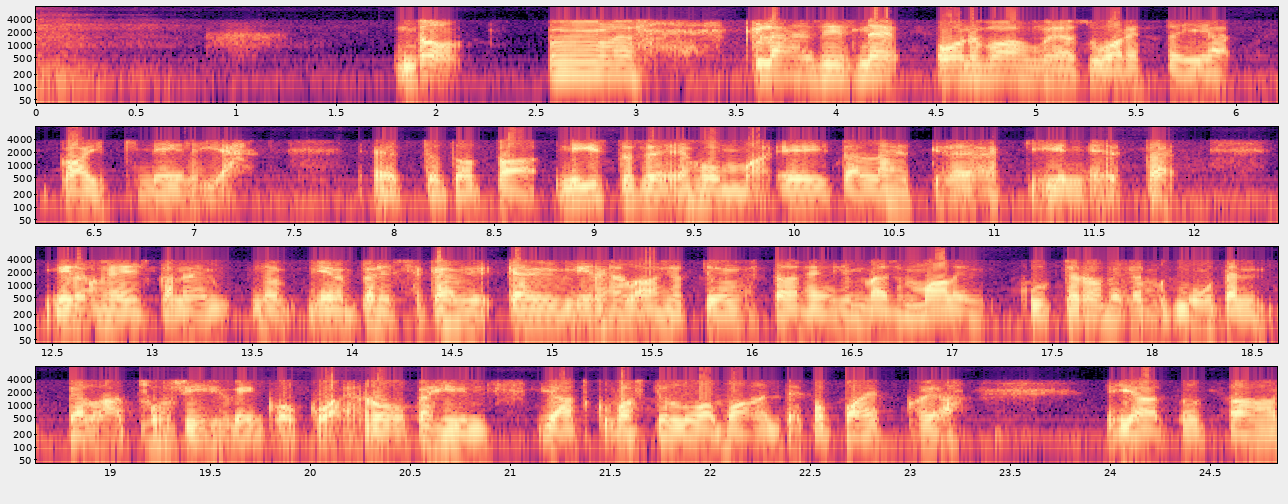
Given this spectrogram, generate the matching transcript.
No, mm, kyllähän siis ne on vahvoja suorittajia kaikki neljä. Että tota, niistä se homma ei tällä hetkellä jää kiinni, että Miro Heiskanen, no viime pelissä kävi, kävi virheellä lahjoitti oikeastaan ensimmäisen maalin Kutteroville, mutta muuten pelaa tosi hyvin koko ajan. Roope Hintz jatkuvasti luo maalintekopaikkoja ja tota,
